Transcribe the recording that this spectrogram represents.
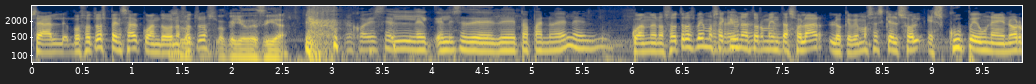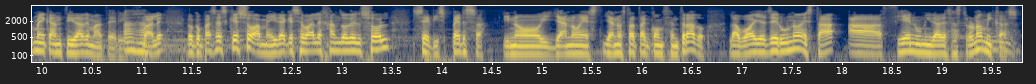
O sea, vosotros pensad cuando Es nosotros Lo, que yo decía. Mejor es el, el, el ese de, de Papá Noel. El... Cuando nosotros vemos aquí una tormenta solar, lo que vemos es que el Sol escupe una enorme cantidad de materia, Ajá. ¿vale? Lo que pasa es que eso, a medida que se va alejando del Sol, se dispersa y, no, y ya, no es, ya no está tan concentrado. La Voyager 1 está a 100 unidades astronómicas,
